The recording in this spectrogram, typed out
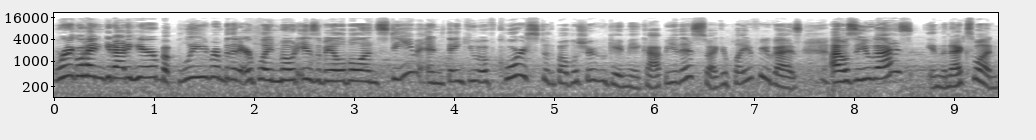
We're to go ahead and get out of here, but please remember that airplane mode is available on Steam, and thank you, of course, to the publisher who gave me a copy of this so I can play it for you guys. I will see you guys in the next one.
